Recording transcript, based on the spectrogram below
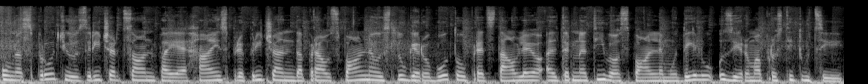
V nasprotju z Richardson pa je Heinz prepričan, da prav spolne usluge robotov predstavljajo alternativo spolnemu delu oziroma prostituciji.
